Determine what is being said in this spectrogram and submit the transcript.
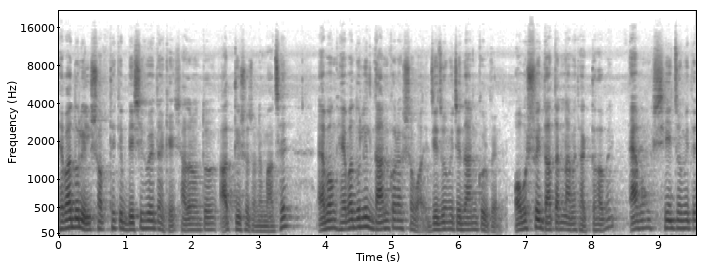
হেবাদলিল সব থেকে বেশি হয়ে থাকে সাধারণত আত্মীয় স্বজনের মাঝে। এবং হেবাদলিল দান করার সময় যে জমিটি দান করবেন, অবশ্যই দাতার নামে থাকতে হবে এবং সেই জমিতে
